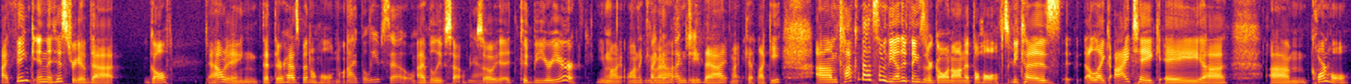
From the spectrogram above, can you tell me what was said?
I think in the history of that golf outing that there has been a hole in one. I believe so. I believe so. Yeah. So it could be your year. You might want to come out and do that. You might get lucky. Um, talk about some of the other things that are going on at the holes because, uh, like, I take a uh, um, cornhole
